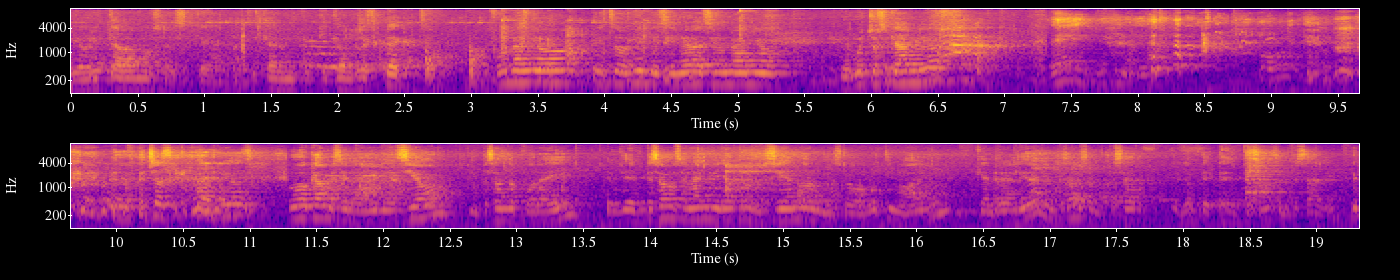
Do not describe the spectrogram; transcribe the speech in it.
Y ahorita vamos este, a platicar un poquito al respecto. Fue un año, este 2019 ha sido un año de muchos cambios. ¡Ey, de muchos cambios. Hubo cambios en la alineación, empezando por ahí. Empezamos el año ya produciendo nuestro último álbum, que en realidad lo empezamos a empezar. lo Empezamos a empezar, ¿eh?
